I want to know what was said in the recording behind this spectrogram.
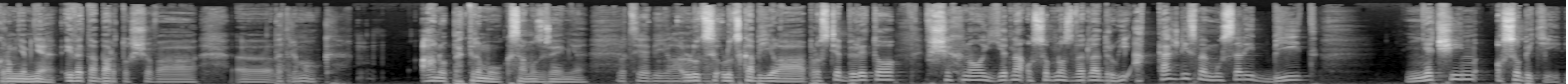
kromě mě, Iveta Bartošová, uh, Petr Muk, ano, Petr Muk samozřejmě, Lucie Bílá. Luc, Lucka Bílá, prostě byly to všechno jedna osobnost vedle druhý a každý jsme museli být něčím osobití,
